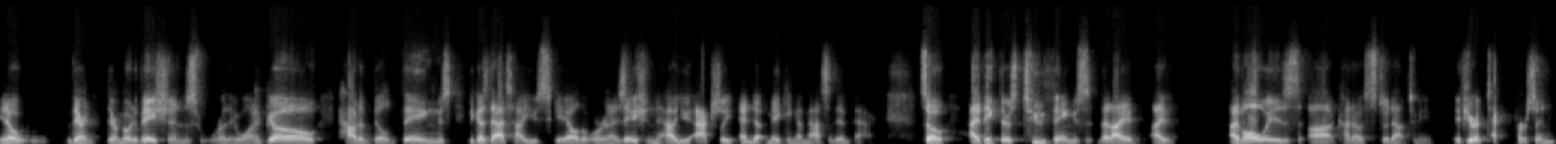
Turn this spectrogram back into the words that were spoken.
you know their their motivations where they want to go how to build things because that's how you scale the organization and how you actually end up making a massive impact so i think there's two things that i i i've always uh, kind of stood out to me. If you're a tech person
